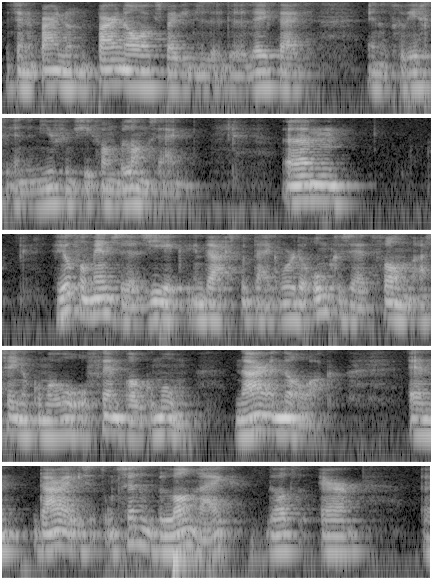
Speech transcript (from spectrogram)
Het zijn een paar, een paar NOACs bij wie de, leeftijd en het gewicht en de nierfunctie van belang zijn. Um, heel veel mensen, zie ik in dagelijkse praktijk, worden omgezet van acenocomerol of femprocomon naar een NOAC. En daarbij is het ontzettend belangrijk dat er uh,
